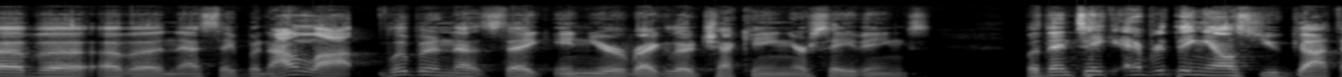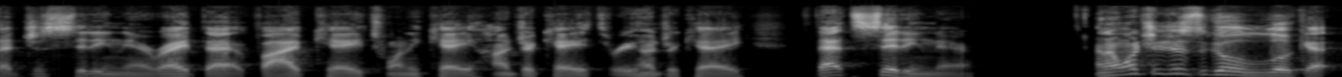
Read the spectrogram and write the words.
of a of a nest egg, but not a lot. A little bit of nest egg in your regular checking or savings, but then take everything else you got that just sitting there, right? That 5K, 20K, 100K, 300K, that's sitting there. And I want you just to go look at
